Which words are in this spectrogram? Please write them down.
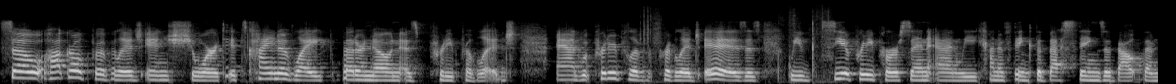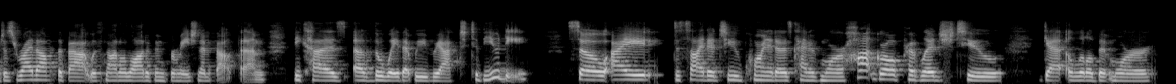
So, hot girl privilege, in short, it's kind of like better known as pretty privilege. And what pretty privilege is, is we see a pretty person and we kind of think the best things about them just right off the bat with not a lot of information about them because of the way that we react to beauty. So, I decided to coin it as kind of more hot girl privilege to get a little bit more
